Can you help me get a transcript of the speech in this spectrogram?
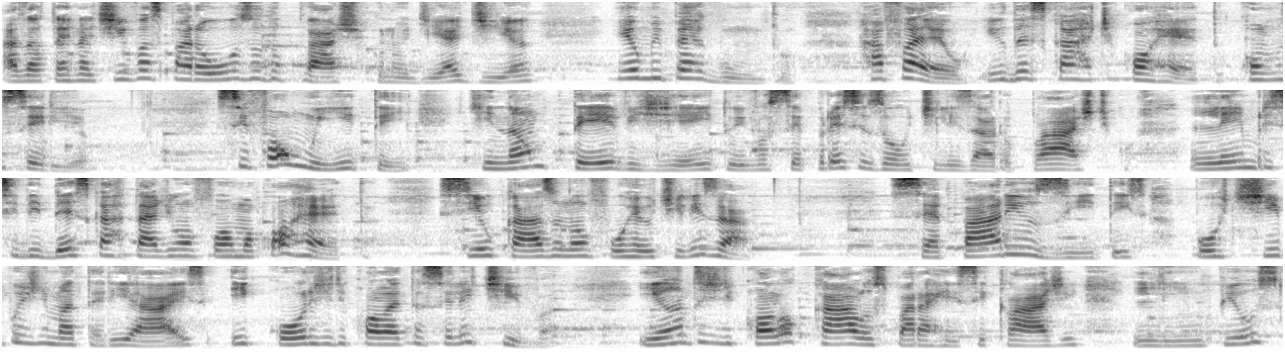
as alternativas para o uso do plástico no dia a dia, eu me pergunto, Rafael, e o descarte correto, como seria? Se for um item que não teve jeito e você precisou utilizar o plástico, lembre-se de descartar de uma forma correta, se o caso não for reutilizar. Separe os itens por tipos de materiais e cores de coleta seletiva. E antes de colocá-los para reciclagem, limpe-os.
